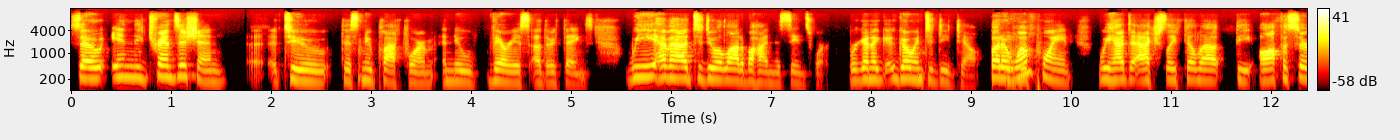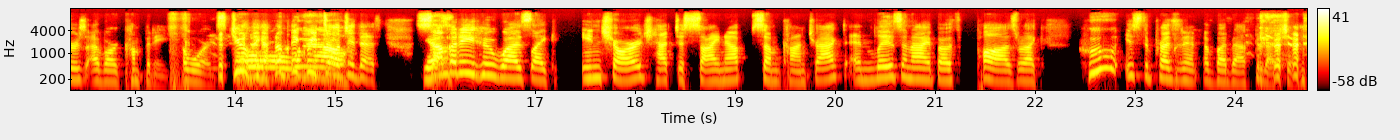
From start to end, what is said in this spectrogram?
So in the transition uh, to this new platform and new various other things, we have had to do a lot of behind the scenes work. We're going to go into detail. But at Mhm. one point, we had to actually fill out the officers of our company awards. Julie, I Oh, don't think we told you this. Yeah. Somebody who was like in charge had to sign up some contract. And Liz and I both paused. We're like, who is the president of Mudbath Productions?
